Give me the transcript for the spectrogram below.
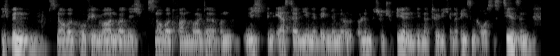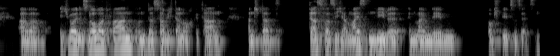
ich bin Snowboard-Profi geworden, weil ich Snowboard fahren wollte und nicht in erster Linie wegen den Olympischen Spielen, die natürlich ein riesengroßes Ziel sind. Aber ich wollte Snowboard fahren und das habe ich dann auch getan, anstatt das, was ich am meisten liebe in meinem Leben, aufs Spiel zu setzen.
